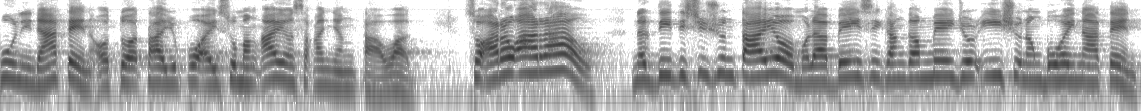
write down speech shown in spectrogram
kunin natin o tayo po ay sumang-ayon sa kanyang tawag. So araw-araw, nagdidesisyon tayo mula basic hanggang major issue ng buhay natin.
